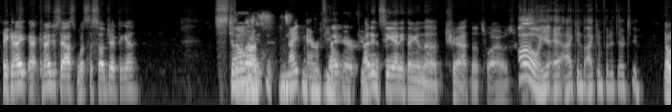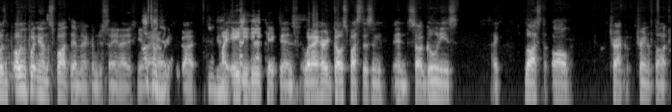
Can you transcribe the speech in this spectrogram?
Hey, can I uh, can I just ask what's the subject again? Stone Uh, Nightmare Fuel. Nightmare Fuel. I didn't see anything in the chat. That's why I was. Oh yeah, I can I can put it there too. I wasn't. I wasn't putting you on the spot there, Mick. I'm just saying. I you know I okay. already forgot. My ADD kicked in when I heard Ghostbusters and and saw Goonies. I lost all track of train of thought.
